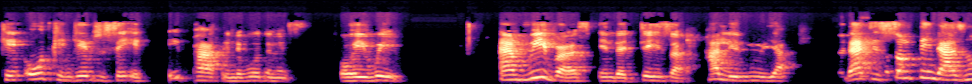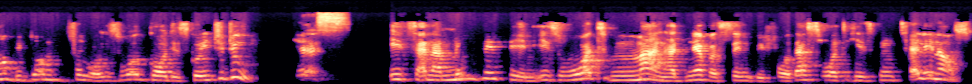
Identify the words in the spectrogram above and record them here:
King, old King James will say a, a path in the wilderness or a way. And rivers in the desert. Hallelujah. That is something that has not been done before. Is what God is going to do. Yes. It's an amazing thing. It's what man had never seen before. That's what he's been telling us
